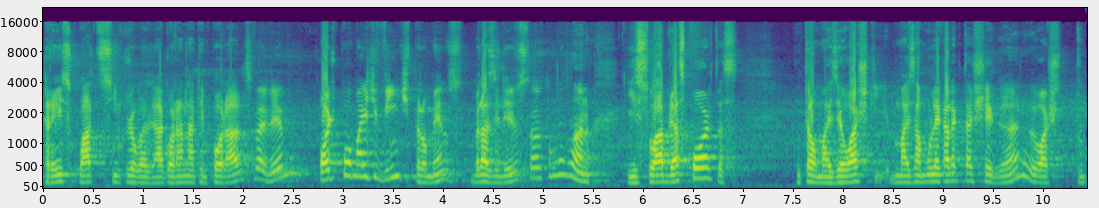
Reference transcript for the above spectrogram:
3, 4, 5 jogadores. Agora na temporada você vai ver, pode pôr mais de 20, pelo menos, brasileiros estão levando. Isso abre as portas. Então, mas eu acho que, mas a molecada que está chegando, eu acho que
